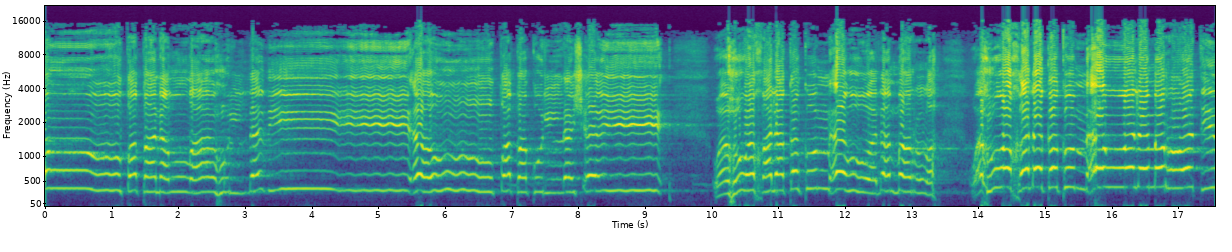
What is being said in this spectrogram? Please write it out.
أنطقنا أنطق كل شيء وهو خلقكم أول مرة وهو خلقكم أول مرة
